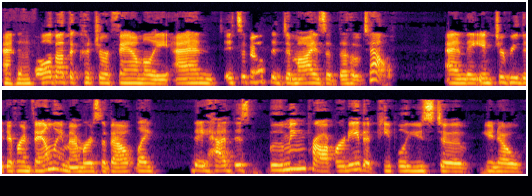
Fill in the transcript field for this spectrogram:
and mm-hmm. it's all about the Kutsher family and it's about the demise of the hotel. And they interview the different family members about like they had this booming property that people used to, you know,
